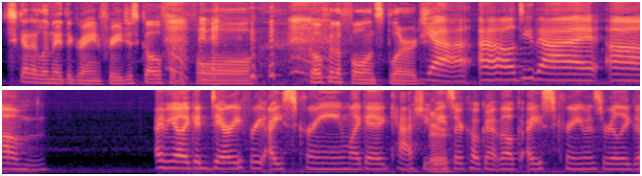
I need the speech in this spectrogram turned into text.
Just got to eliminate the grain free. Just go for the full, go for the full and splurge. yeah, I'll do that. Um, I mean, like a dairy free ice cream, like a cashew based or coconut milk ice cream is really good.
